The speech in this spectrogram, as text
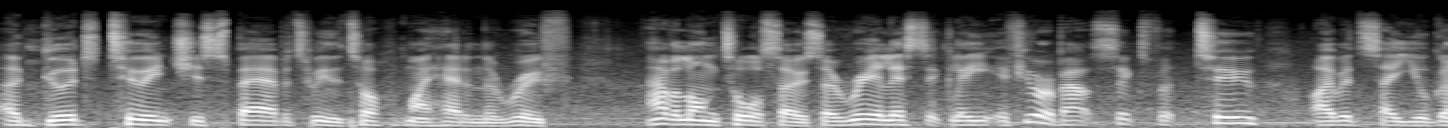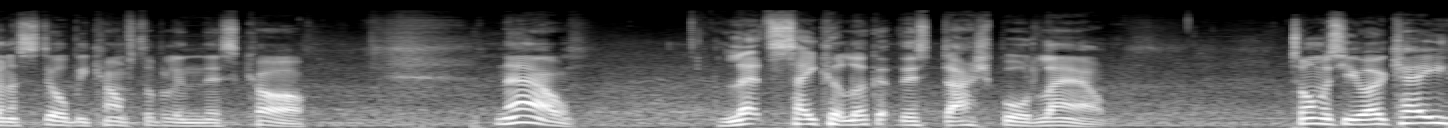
a good two inches spare between the top of my head and the roof. I have a long torso, so realistically, if you're about six foot two, I would say you're going to still be comfortable in this car. Now, Let's take a look at this dashboard layout. Thomas, you okay?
